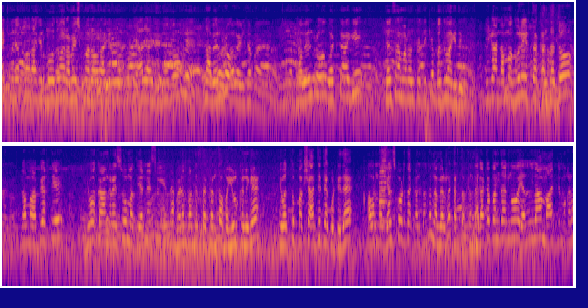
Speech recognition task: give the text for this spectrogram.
ಎಚ್ ಮುನಿಯಪ್ಪನವರಾಗಿರ್ಬೋದು, ರಮೇಶ್ ಕುಮಾರ್ ಅವರಾಗಿರ್ಬೋದು ಯಾರೇ ಆಗಿರ್ಬೋದು ನಾವೆಲ್ಲರೂ ನಾವೆಲ್ಲರೂ ಒಟ್ಟಾಗಿ ಕೆಲಸ ಮಾಡುವಂಥದ್ದಕ್ಕೆ ಬದ್ಧವಾಗಿದ್ದೀವಿ. ಈಗ ನಮ್ಮ ಗುರಿ ಇರ್ತಕ್ಕಂಥದ್ದು ನಮ್ಮ ಅಭ್ಯರ್ಥಿ, ಯುವ ಕಾಂಗ್ರೆಸ್ಸು ಮತ್ತು ಎನ್ ಎಸ್ ಯುಯಿಂದ ಬೆಳೆದು ಬಂದಿರತಕ್ಕಂಥ ಒಬ್ಬ ಯುವಕನಿಗೆ ಇವತ್ತು ಪಕ್ಷ ಆದ್ಯತೆ ಕೊಟ್ಟಿದೆ. ಅವ್ರನ್ನ ಗೆಲ್ಸ್ಕೊಡ್ತಕ್ಕಂಥದ್ದು ನಮ್ಮೆಲ್ಲರ ಕರ್ತವ್ಯ. ಘಟಬಂಧನ್ನು ಎಲ್ಲ ಮಾಧ್ಯಮಗಳ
